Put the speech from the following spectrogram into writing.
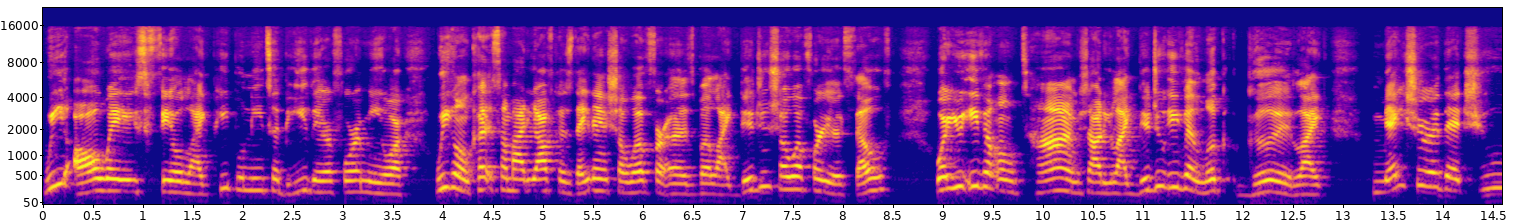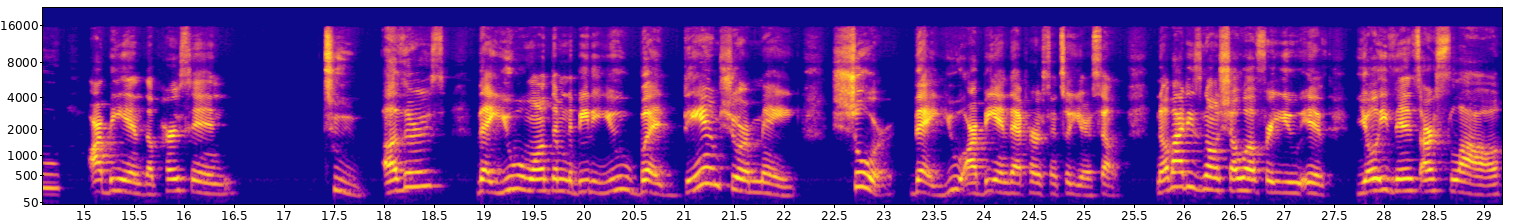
we always feel like people need to be there for me or we going to cut somebody off cuz they didn't show up for us, but like did you show up for yourself? Were you even on time, Shawty? Like did you even look good? Like make sure that you are being the person to others that you will want them to be to you, but damn sure make sure that you are being that person to yourself. Nobody's gonna show up for you if your events are slow.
